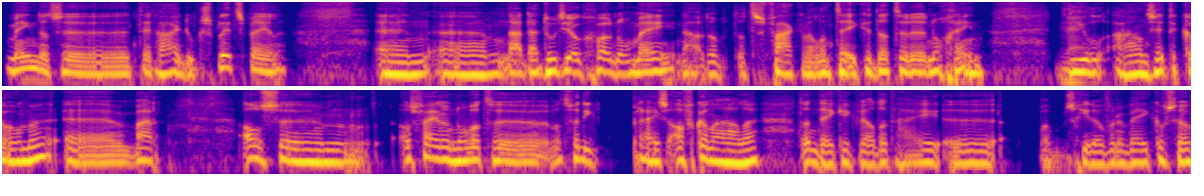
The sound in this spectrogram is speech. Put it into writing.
meen dat ze tegen Hajduk Split spelen. En ehm, nou, daar doet hij ook gewoon nog mee. Nou, dat, dat is vaak wel een teken dat er eh, nog geen deal aan zit te komen. Eh, maar als, ehm als Feyenoord nog wat, eh, wat van die prijs af kan halen... dan denk ik wel dat hij eh, wat misschien over een week of zo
